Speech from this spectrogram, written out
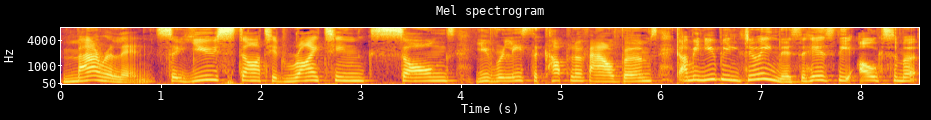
Marilyn, so you started writing songs, you've released a couple of albums. I mean, you've been doing this. So here's the ultimate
